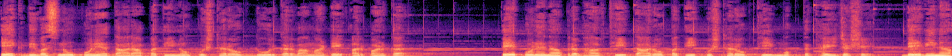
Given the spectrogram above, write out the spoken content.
એક દિવસનું પુણ્ય તારા પતિનો કુષ્ઠરોગ દૂર કરવા માટે અર્પણ કર. તે પુણ્યના પ્રભાવથી તારો પતિ કુષ્ઠરોગથી મુક્ત થઈ જશે. દેવીના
